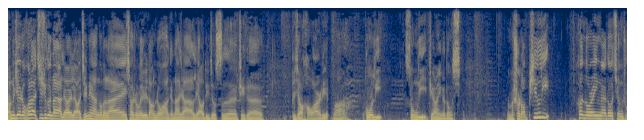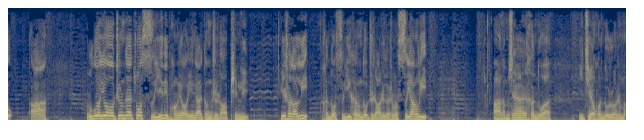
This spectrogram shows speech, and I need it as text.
咱们接着回来继续跟大家聊一聊。今天我们来笑声雷雨当中啊，跟大家聊的就是这个比较好玩的啊，过礼、送礼这样一个东西。那么说到聘礼，很多人应该都清楚啊。如果有正在做司仪的朋友，应该更知道聘礼。一说到礼，很多司仪可能都知道这个什么四样礼啊。咱们现在很多一结婚都说什么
